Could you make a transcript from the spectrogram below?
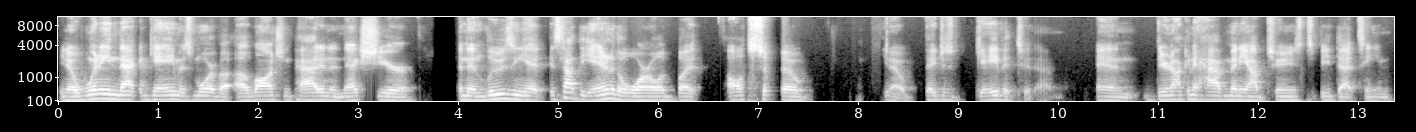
you know winning that game is more of a, a launching pad into next year, and then losing it, it's not the end of the world, but also, you know, they just gave it to them, and they're not going to have many opportunities to beat that team,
